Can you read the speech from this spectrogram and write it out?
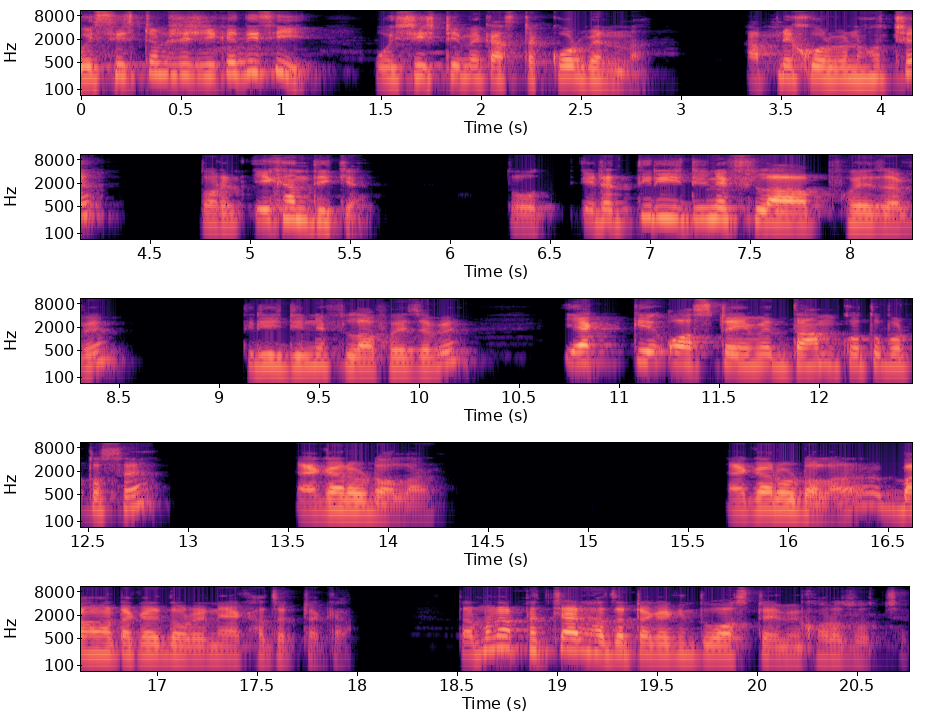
ওই সিস্টেমটা শিখে দিছি, ওই সিস্টেমে কাজটা করবেন না। আপনি করবেন হচ্ছে, ধরেন এখান থেকে। তো এটা তিরিশ দিনে ফ্লাপ হয়ে যাবে, তিরিশ দিনে ফ্লাপ হয়ে যাবে। এককে ওয়াচ টাইমের দাম কত পড়তেছে? এগারো ডলার এগারো ডলার বাংলা টাকায় ধরেন এক হাজার টাকা। তার মানে আপনার চার হাজার টাকা কিন্তু ওয়াচ টাইমে খরচ হচ্ছে।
